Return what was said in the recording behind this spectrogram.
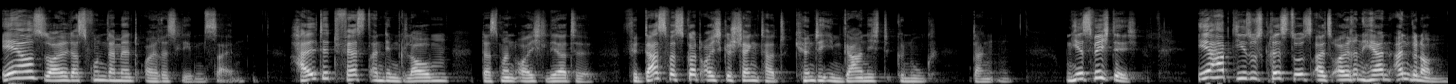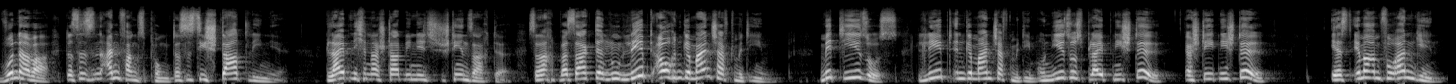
er soll das Fundament eures Lebens sein. Haltet fest an dem Glauben, das man euch lehrte. Für das, was Gott euch geschenkt hat, könnt ihr ihm gar nicht genug danken. Und hier ist wichtig, ihr habt Jesus Christus als euren Herrn angenommen. Wunderbar, das ist ein Anfangspunkt, das ist die Startlinie. Bleibt nicht in der Startlinie stehen, sagt er. Was sagt er? Nun lebt auch in Gemeinschaft mit ihm. Mit Jesus. Lebt in Gemeinschaft mit ihm. Und Jesus bleibt nie still. Er steht nie still. Er ist immer am Vorangehen.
